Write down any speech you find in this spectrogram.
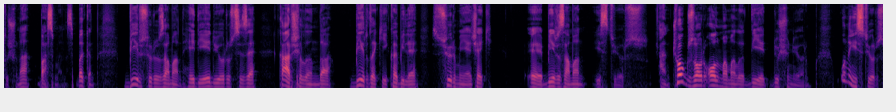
tuşuna basmanız. Bakın bir sürü zaman hediye ediyoruz size. Karşılığında bir dakika bile sürmeyecek e, bir zaman istiyoruz. Yani çok zor olmamalı diye düşünüyorum. Bunu istiyoruz.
